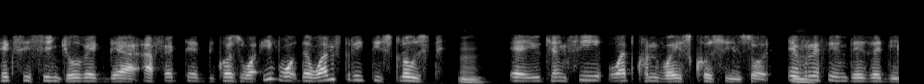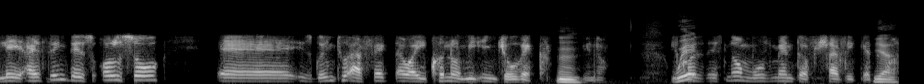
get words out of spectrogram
taxis in Joburg they are affected because if the one street is closed, Mm. uh, you can see what convoy is causing. So everything there's a delay. I think there's also is going to affect our economy in Joburg. Mm. You know, because there's no movement of traffic at all. Yeah.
